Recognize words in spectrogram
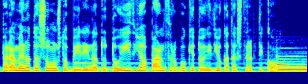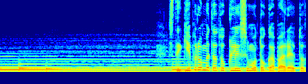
παραμένοντας όμως στον πυρήνα του το ίδιο απάνθρωπο και το ίδιο καταστρεπτικό. Στην Κύπρο μετά το κλείσιμο των Καπαρέ το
